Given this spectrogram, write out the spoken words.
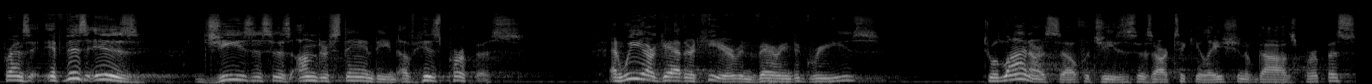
friends, if this is Jesus' understanding of his purpose. And we are gathered here in varying degrees to align ourselves with Jesus' articulation of God's purpose.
